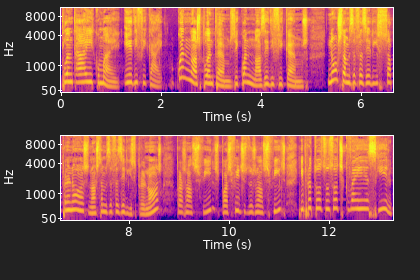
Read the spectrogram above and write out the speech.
Plantai e comei, e edificai. Quando nós plantamos e quando nós edificamos, não estamos a fazer isso só para nós, nós estamos a fazer isso para nós, para os nossos filhos, para os filhos dos nossos filhos e para todos os outros que vêm a seguir.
